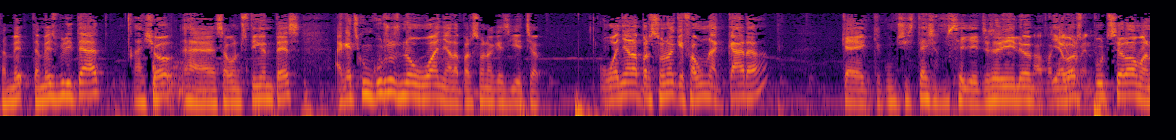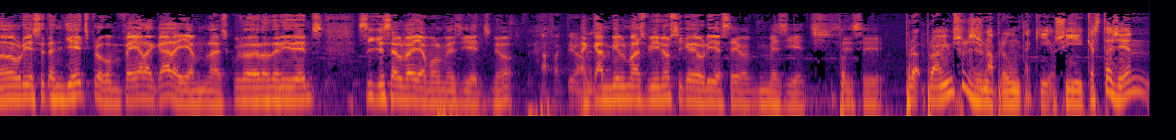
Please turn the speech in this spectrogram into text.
També, també és veritat, això, eh, segons tinc entès, aquests concursos no guanya la persona que és lletja. Guanya la persona que fa una cara que, que consisteix en ser lleig. És a dir, no, Efectivament. llavors potser l'home no hauria ser tan lleig, però com feia la cara i amb l'excusa de no tenir dents, sí que se'l veia molt més lleig, no? Efectivament. En canvi, el Masvino sí que hauria ser més lleig. Sí, sí. Però, però a mi em sorgeix una pregunta aquí. O sigui, aquesta gent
